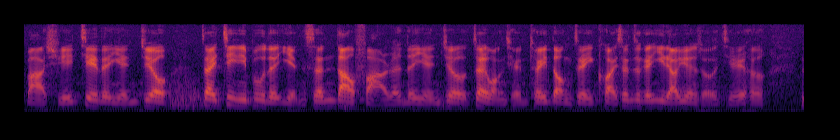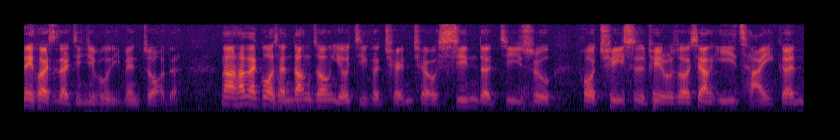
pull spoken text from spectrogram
把学界的研究再进一步的衍生到法人的研究，再往前推动这一块，甚至跟医疗院所的结合。那块是在经济部里面做的，那它在过程当中有几个全球新的技术或趋势，譬如说像医材跟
